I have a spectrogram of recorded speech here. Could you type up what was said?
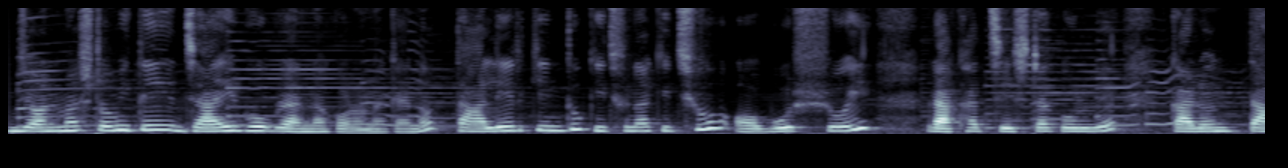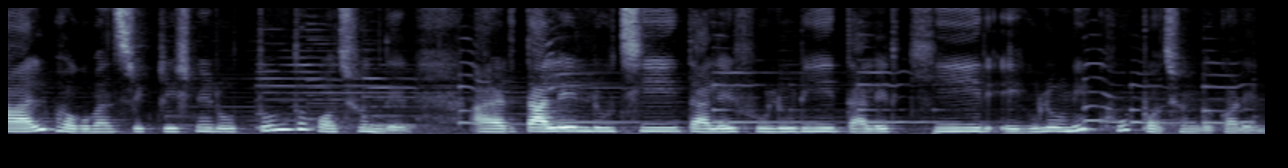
জন্মাষ্টমীতে যাই ভোগ রান্না করো না কেন, তালের কিন্তু কিছু না কিছু অবশ্যই রাখার চেষ্টা করবে। কারণ তাল ভগবান শ্রীকৃষ্ণের অত্যন্ত পছন্দের। আর তালের লুচি, তালের ফুলুরি, তালের ক্ষীর এগুলো উনি খুব পছন্দ করেন।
